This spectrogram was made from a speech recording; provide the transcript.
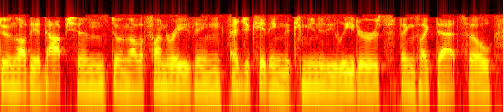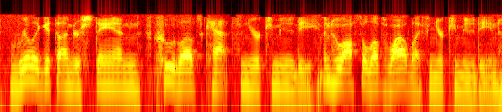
doing all the adoptions, doing all the fundraising, educating the community leaders, things like that. So really get to understand who loves cats in your community and who also loves wildlife in your community and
